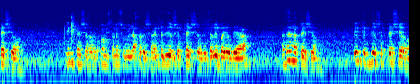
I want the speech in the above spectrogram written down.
פשר. אם פשר, אתה כל פעם משתמש במילה חדשה, אם תגדיר שפשר זה תלוי ביודע, אז אין לה פשר. ואם תגדיר שפשר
